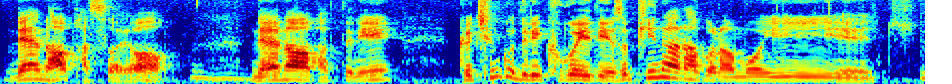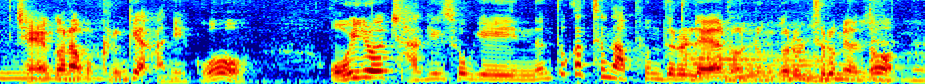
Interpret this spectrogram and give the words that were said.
내놔 봤어요. 내놔 봤더니 그 친구들이 그거에 대해서 비난하거나 뭐 이 재거나 뭐 그런 게 아니고 오히려 자기 속에 있는 똑같은 아픔들을 내놓는 거를 들으면서 네, 네.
